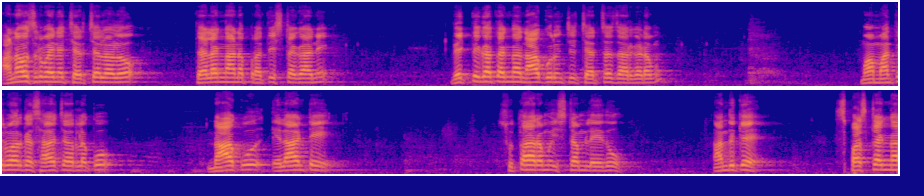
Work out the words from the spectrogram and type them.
అనవసరమైన చర్చలలో తెలంగాణ ప్రతిష్ట కానీ వ్యక్తిగతంగా నా గురించి చర్చ జరగడం మా మంత్రివర్గ సహచరులకు నాకు ఎలాంటి సుతారము ఇష్టం లేదు. అందుకే స్పష్టంగా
